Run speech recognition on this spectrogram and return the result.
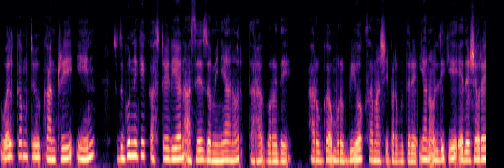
Welcome to country in ইন সুদুগুন নাকি কাস্টেডিয়ান আছে জমিনিয়ানর তারা গড়ে দে আরোগ্য মুরব্বীক সামাস ইবার ভিতরে ইয়ান অল্লিকি এদেশরে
